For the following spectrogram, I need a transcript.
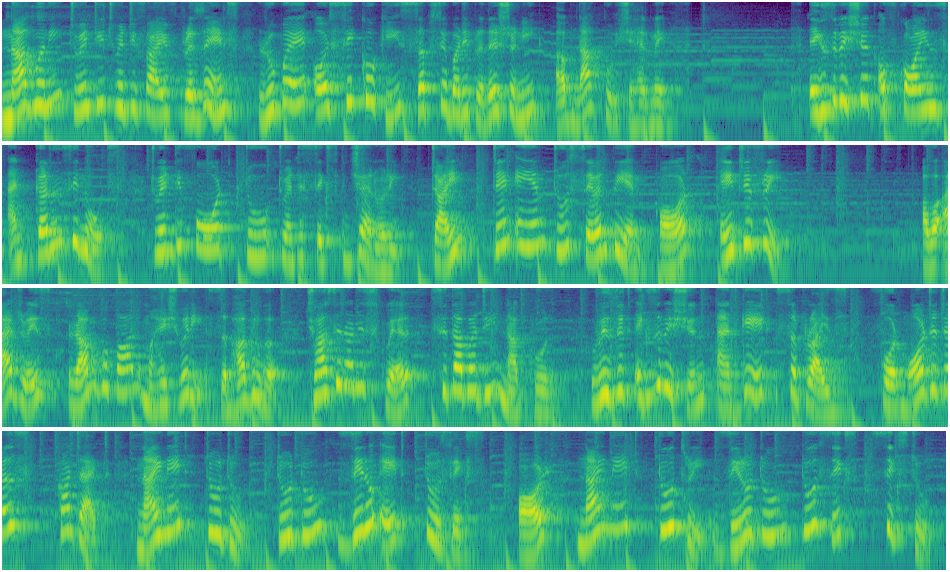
Nagmani 2025 presents रुपए और सिक्कों की सबसे बड़ी प्रदर्शनी अब नागपुर शहर में exhibition of coins and currency notes 24 to 26 January time 10 a.m. to 7 p.m. और entry free Our address Ramgopal Maheshwari Sabhagruha, Jhansi Rani Square, Sitabardi, Nagpur. Visit exhibition and gate surprise. For more details, Contact 9822 220826 or 9823022662.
